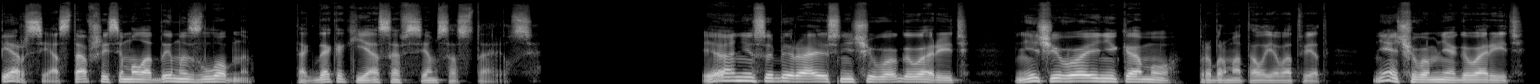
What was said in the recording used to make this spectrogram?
Перси, оставшийся молодым и злобным, тогда как я совсем состарился. «Я не собираюсь ничего говорить. Ничего и никому», — пробормотал я в ответ. «Нечего мне говорить.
